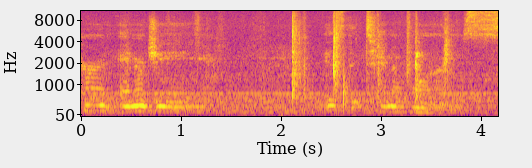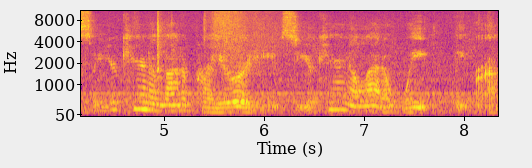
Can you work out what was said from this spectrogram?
current energy is the Ten of Wands. So you're carrying a lot of priorities. You're carrying a lot of weight, Libra.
